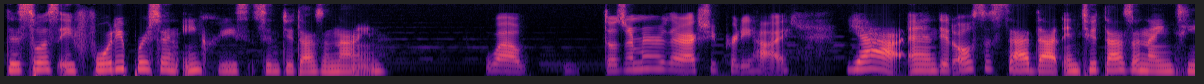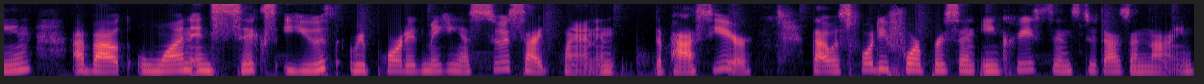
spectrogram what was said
This was a 40% increase since 2009. Wow, those numbers are actually pretty high. Yeah, and it also said that in 2019, about one in six youth reported making a suicide plan in the past year. That was 44% increase since 2009.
